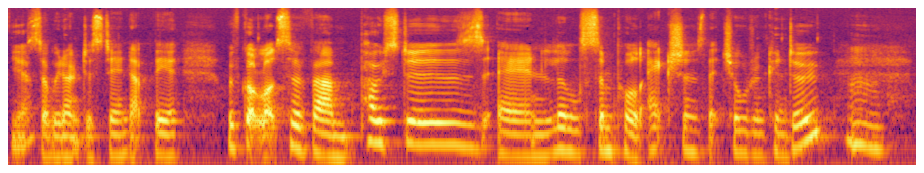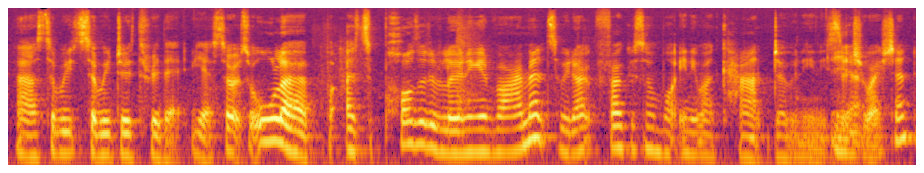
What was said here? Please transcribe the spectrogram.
Yeah. So we don't just stand up there. We've got lots of um, posters and little simple actions that children can do. Mm. Uh, so we so we do through that. Yeah. So it's all a it's a positive learning environment. So we don't focus on what anyone can't do in any Yeah. situation.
